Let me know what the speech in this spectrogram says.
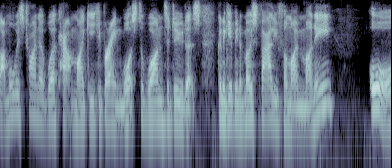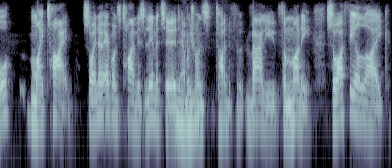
I'm always trying to work out in my geeky brain what's the one to do that's going to give me the most value for my money or my time. So I know everyone's time is limited and which Mhm. one's time for value for money. So I feel like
